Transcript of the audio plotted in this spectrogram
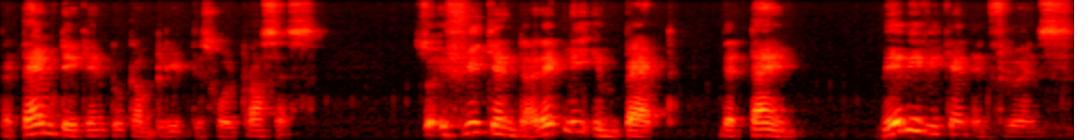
the time taken to complete this whole process. So if we can directly impact the time, maybe we can influence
